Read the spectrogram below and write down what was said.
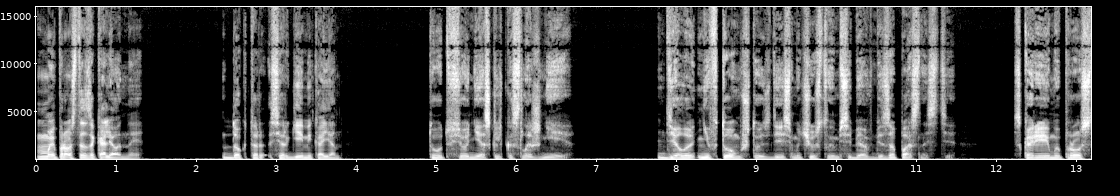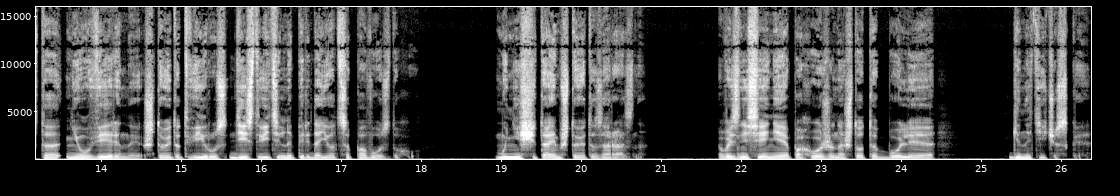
Мы просто закаленные. Доктор Сергей Микоян. Тут все несколько сложнее. Дело не в том, что здесь мы чувствуем себя в безопасности — Скорее, мы просто не уверены, что этот вирус действительно передается по воздуху. Мы не считаем, что это заразно. Вознесение похоже на что-то более генетическое.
